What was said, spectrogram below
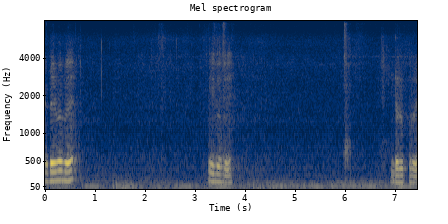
এটা এইভাবে এইভাবে এটার উপরে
